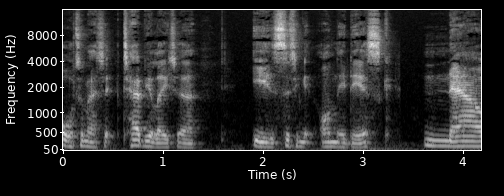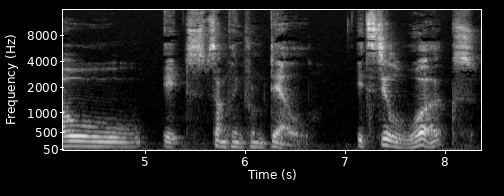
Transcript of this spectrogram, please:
automatic tabulator is sitting on their desk, now it's something from Dell. It still works,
